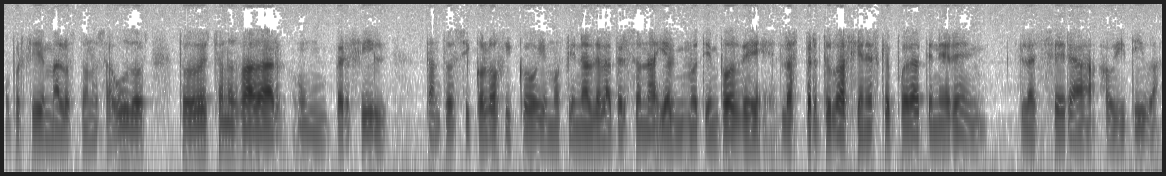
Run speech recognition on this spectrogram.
o percibe más los tonos agudos. Todo esto nos va a dar un perfil tanto psicológico y emocional de la persona y al mismo tiempo de las perturbaciones que pueda tener en la esfera auditiva.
